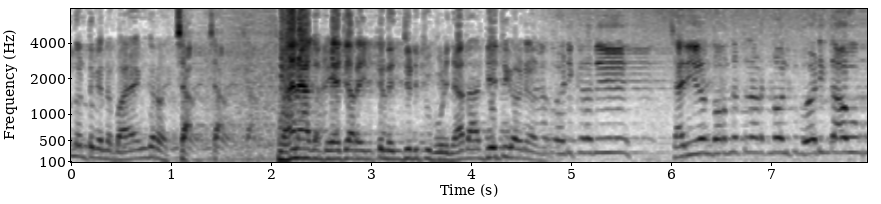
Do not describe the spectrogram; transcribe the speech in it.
എന്നിട്ട് ഇങ്ങനെ ഭയങ്കര ഒച്ച. ഞാനാകെ ബേജാറ എനിക്ക് നെഞ്ചിടിപ്പ് കൂടി. ഞാൻ അത് ആദ്യമായിട്ട് കാണുകയാണ് ശരീരം തുറന്നിട്ട് നടക്കുന്നവർക്ക് പേടിണ്ടാവും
